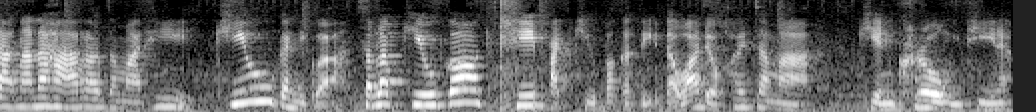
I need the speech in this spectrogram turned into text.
จากนั้นนะคะเราจะมาที่คิ้วกันดีกว่าสำหรับคิ้วก็ที่ปัดคิ้วปกติ แต่ว่าเดี๋ยวค่อยจะมาเขียนโครงอีกทีนะ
